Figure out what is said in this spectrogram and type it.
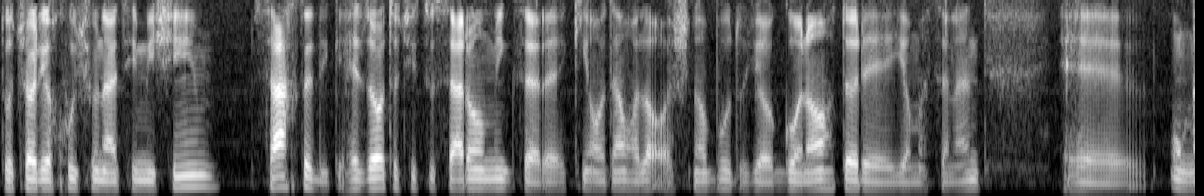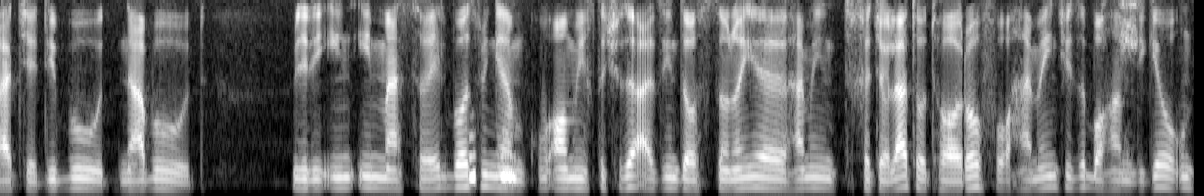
دوچاری خشونتی میشیم سخت دیگه. هزار تا چیز تو سرم میگذره که این آدم حالا آشنا بود یا گناه داره یا مثلا اونقدر جدی بود نبود. می‌دونی این این مسائل باز میگم خب آمیخته شده از این داستانای همین خجالت و تعارف و همه این چیزا با هم دیگه و اون,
